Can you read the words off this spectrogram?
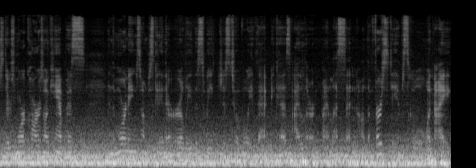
So there's more cars on campus in the morning. So I'm just getting there early this week just to avoid that because I learned my lesson on the first day of school when I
